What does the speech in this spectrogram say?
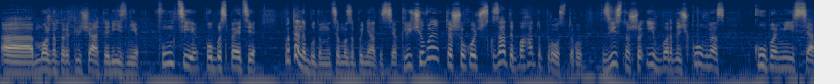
Е, Можна переключати різні функції по безпеці. Проте не будемо на цьому зупинятися. Ключове, те, що хочу сказати, багато простору. Звісно, що і в бардачку в нас купа місця.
